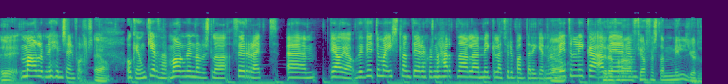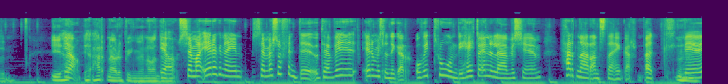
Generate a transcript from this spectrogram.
Eh, málumni hinsegin fólks. já, Ok, hún gerir það, málumni norðurslóða, þau eru rætt um, Já, já, við vitum að Íslandi er eitthvað svona hernaðarlega mikilvægt fyrir bandaríkinn Við vitum líka að þeir eru við að fara erum að fjárfesta miljörðum í hernaðar uppbyggingu hérna á landinu. Já, sem að er einhvern veginn sem er svo fyndið og þegar við erum Íslandingar og við trúum því heitt og innilega að við séum hernaðar anstæðingar öll. Mhm. við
